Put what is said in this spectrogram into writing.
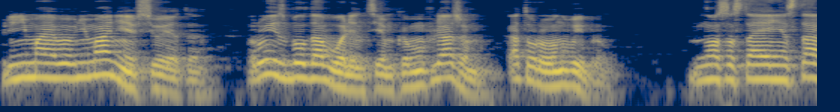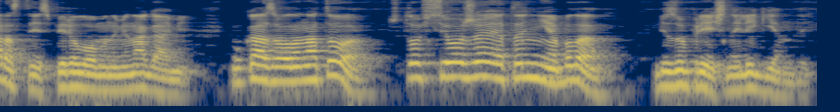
Принимая во внимание все это, Руис был доволен тем камуфляжем, который он выбрал. Но состояние старосты с переломанными ногами указывало на то, что все же это не было безупречной легендой.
